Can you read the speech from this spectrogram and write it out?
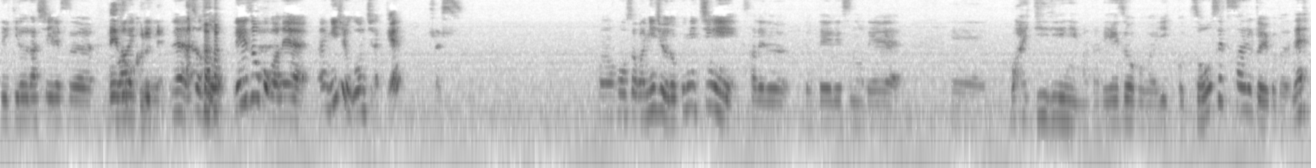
できるらしいです。冷蔵庫来るんで。ね、そうそう。冷蔵庫がね、あ25日だっけ？そうです。この放送が26日にされる予定ですので、えー、YTD にまた冷蔵庫が1個増設されるということでね、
